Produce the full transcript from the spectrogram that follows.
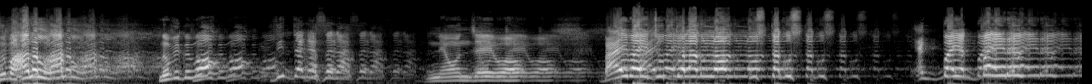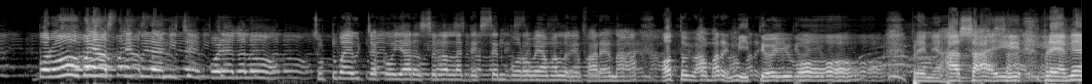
সুবহানাল্লাহ। নবী কইব, জিদ্দা গেছে নেওন যাইব। ভাই ভাই, যুদ্ধ লাগল কুস্তা কুস্তা কুস্তা। এক ভাই এক ভাই রে। বড় ভাই আস্তে করে নিচে পড়ে গেল। ছোট ভাই কই দেখছেন বড় ভাই আমার লগে পারে না আমার নিতে হইব। প্রেমে হাসাই, প্রেমে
